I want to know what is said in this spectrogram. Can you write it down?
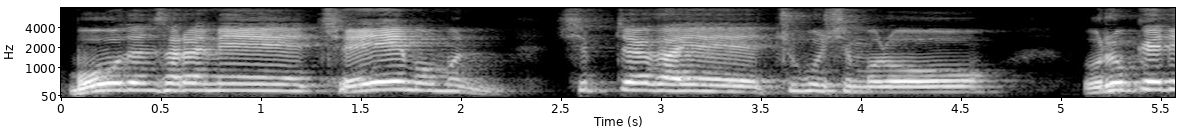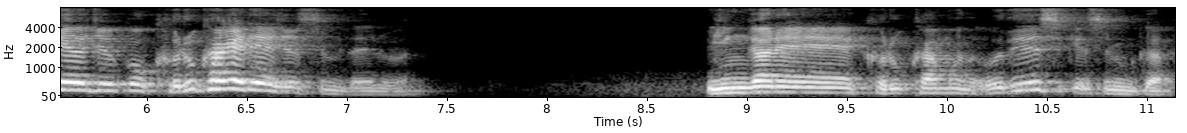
모든 사람의 죄의 몸은 십자가의 죽으심으로 어렵게 되어졌고 거룩하게 되어졌습니다, 여러분. 인간의 거룩함은 어디에 있겠습니까?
